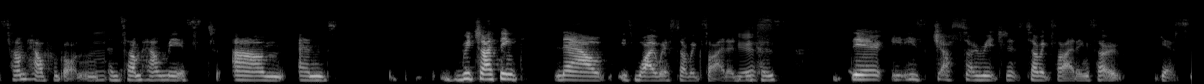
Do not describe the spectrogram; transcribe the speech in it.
somehow forgotten Mm. and somehow missed, um, and which I think now is why we're so excited Yes. because there it is just so rich and it's so exciting. So, yes,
